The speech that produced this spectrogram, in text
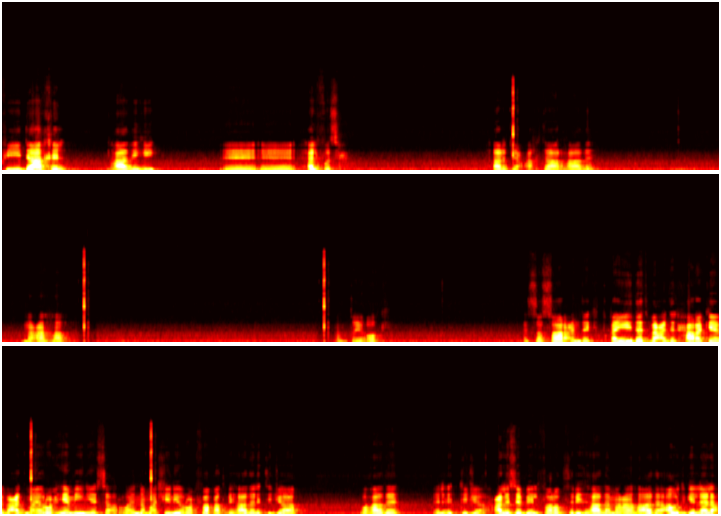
في داخل هذه الفسحة. أرجع أختار هذا مع هذا. انطي أوكي. هسه صار عندك تقيدت بعد الحركة بعد ما يروح يمين يسار وإنما شين يروح فقط بهذا الاتجاه وهذا الاتجاه. على سبيل الفرض تريد هذا مع هذا أو تقول له لا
